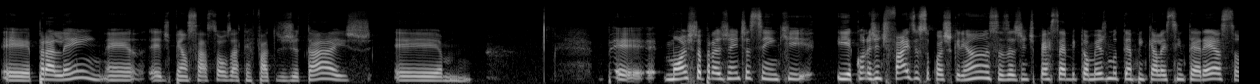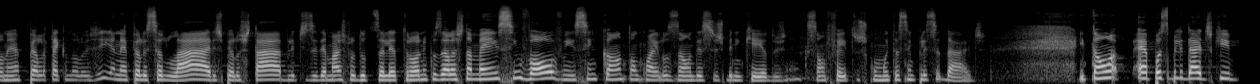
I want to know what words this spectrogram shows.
é, para além né, é, de pensar só os artefatos digitais, é, é mostra para a gente assim que e quando a gente faz isso com as crianças, a gente percebe que ao mesmo tempo em que elas se interessam né, pela tecnologia, né, pelos celulares, pelos tablets e demais produtos eletrônicos, elas também se envolvem se encantam com a ilusão desses brinquedos, né, que são feitos com muita simplicidade. Então, é a possibilidade de que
